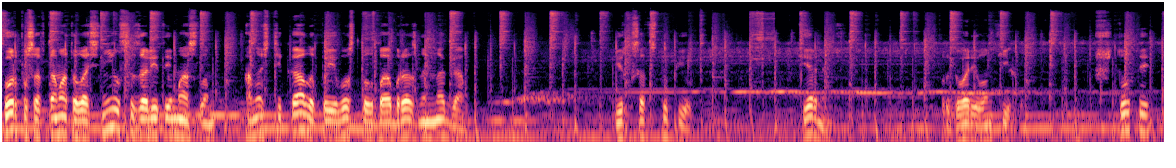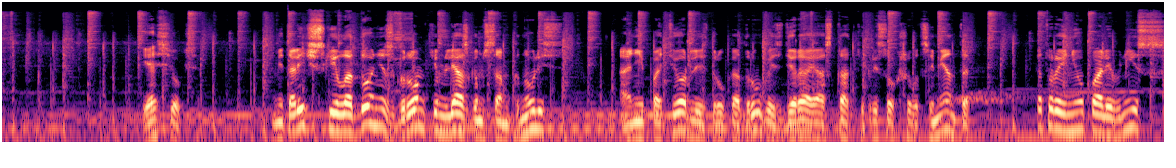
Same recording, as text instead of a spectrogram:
Корпус автомата лоснился, залитый маслом. Оно стекало по его столбообразным ногам. Пиркс отступил. «Терминус, проговорил он тихо. «Что ты?» И осекся. Металлические ладони с громким лязгом сомкнулись, они потерлись друг от друга, сдирая остатки присохшего цемента, которые не упали вниз,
